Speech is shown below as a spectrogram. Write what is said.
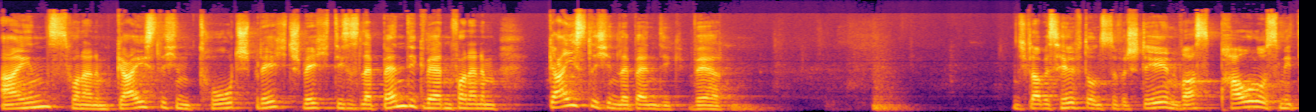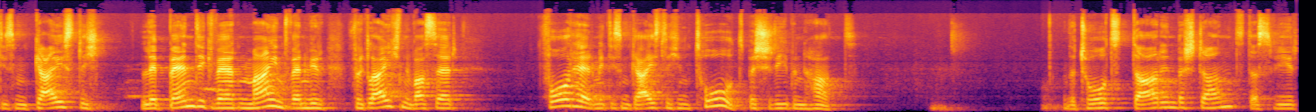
1 von einem geistlichen Tod spricht, spricht dieses Lebendigwerden von einem geistlichen Lebendigwerden. Und ich glaube, es hilft uns zu verstehen, was Paulus mit diesem geistlich lebendig werden meint, wenn wir vergleichen, was er vorher mit diesem geistlichen Tod beschrieben hat. Und der Tod darin bestand, dass wir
